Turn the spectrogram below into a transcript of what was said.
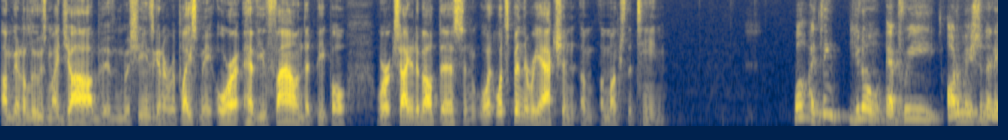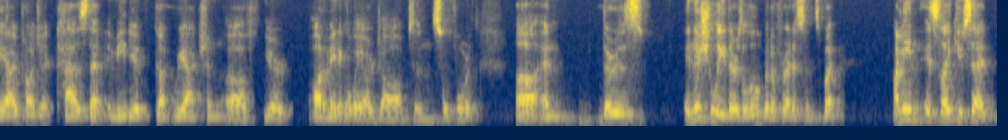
I'm going to lose my job if the machine's going to replace me? Or have you found that people were excited about this? And what, has been the reaction um, amongst the team? Well, I think, you know, every automation and AI project has that immediate gut reaction of you're automating away our jobs and so forth. Uh, and there is, initially, there's a little bit of reticence, but I mean, it's like you said,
